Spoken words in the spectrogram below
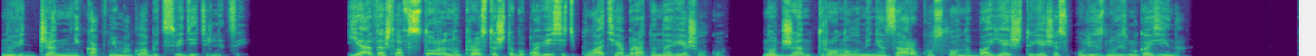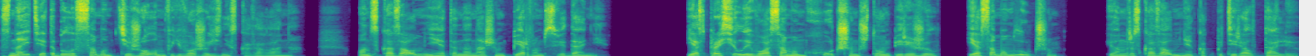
Но ведь Джен никак не могла быть свидетельницей. Я отошла в сторону, просто чтобы повесить платье обратно на вешалку. Но Джен тронула меня за руку, словно боясь, что я сейчас улизну из магазина. «Знаете, это было самым тяжелым в его жизни», — сказала она. «Он сказал мне это на нашем первом свидании. Я спросила его о самом худшем, что он пережил, и о самом лучшем. И он рассказал мне, как потерял талию.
